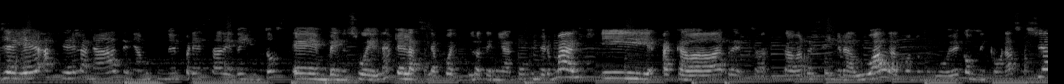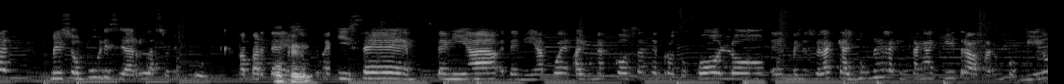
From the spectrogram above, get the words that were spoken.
llegué así de la nada, teníamos una empresa de eventos en Venezuela, que la hacía, pues, lo tenía con mis hermanos y acababa, estaba recién graduada cuando me voy de comunicadora social, mención publicidad relaciones públicas. Aparte de eso, pues, hice, tenía, tenía pues algunas cosas de protocolo en Venezuela, que algunas de las que están aquí trabajaron conmigo,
